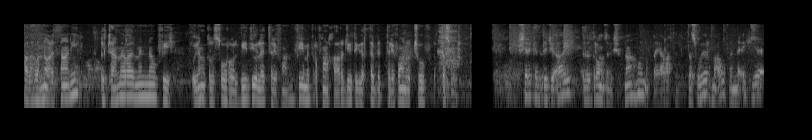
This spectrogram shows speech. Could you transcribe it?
هذا هو النوع الثاني الكاميرا منه وفيه وينقل الصورة والفيديو للتليفون. وفي ميكروفون خارجي وتقدر تثبت التليفون وتشوف التصوير. شركة DJI ال drones اللي شفناهم الطيارات التصوير معروف إن هي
